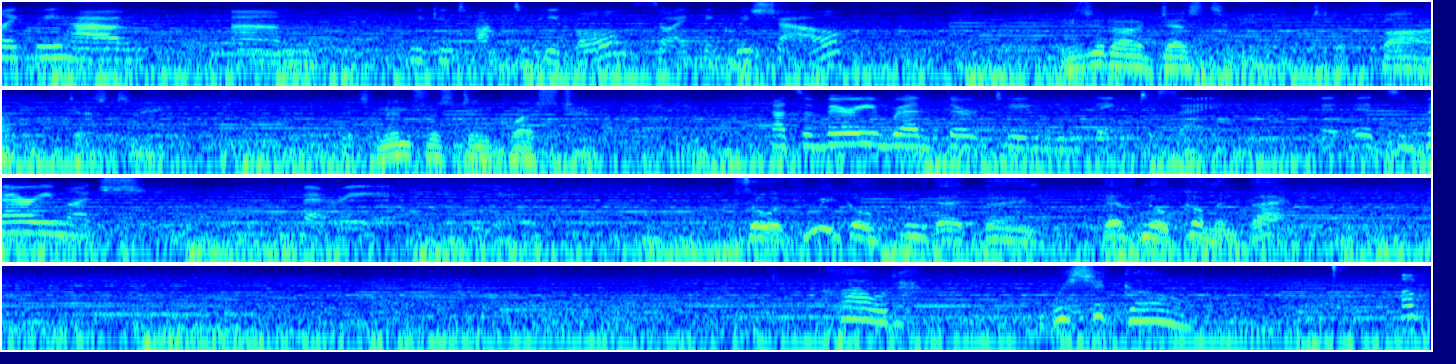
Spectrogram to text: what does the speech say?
Like we have, um, we can talk to people, so I think we shall. Is it our destiny to defy destiny? It's an interesting question. That's a very Red 13 thing to say. It, it's very much, very you. So if we go through that thing, there's no coming back. Cloud, we should go. Of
